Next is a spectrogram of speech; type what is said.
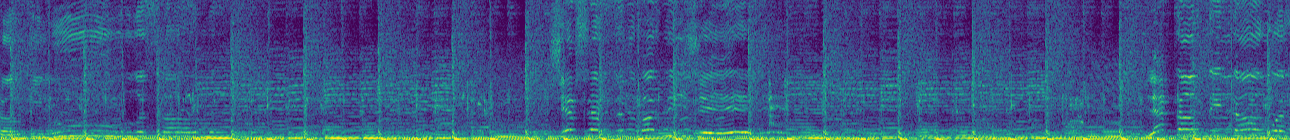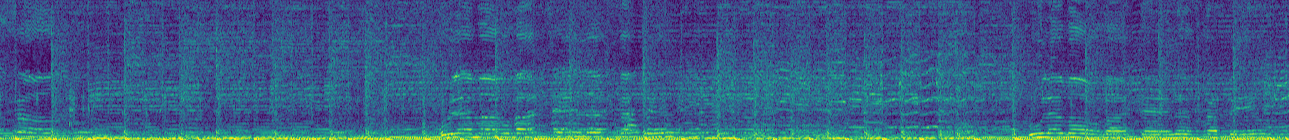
Gens qui nous ressemblent cherchent à se protéger. L'attente est angoissante. Où la mort va-t-elle frapper? Où la mort va-t-elle frapper?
